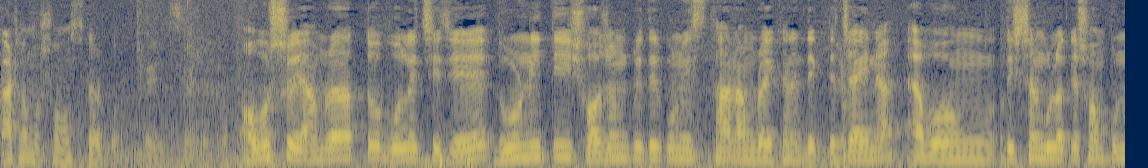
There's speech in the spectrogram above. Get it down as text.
কাঠামো সংস্কার করা অবশ্যই আমরা তো বলেছি যে দুর্নীতি স্বজনপ্রীতির কোনো স্থান আমরা এখানে দেখতে চাই না এবং প্রতিষ্ঠানগুলোকে সম্পূর্ণ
